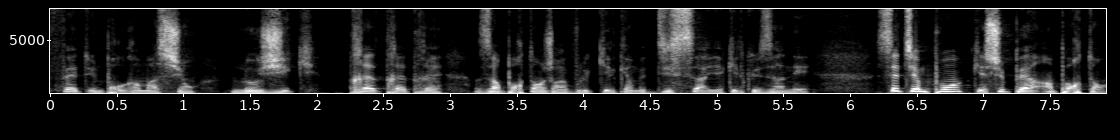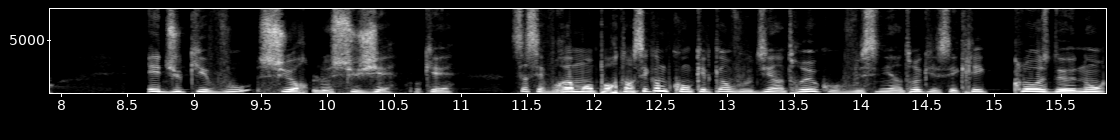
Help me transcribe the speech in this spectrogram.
Faites une programmation logique très très très important. J'aurais voulu que quelqu'un me dise ça il y a quelques années. Septième point qui est super important. Éduquez-vous sur le sujet, ok? Ça, c'est vraiment important. C'est comme quand quelqu'un vous dit un truc ou vous signez un truc et c'est écrit clause de non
